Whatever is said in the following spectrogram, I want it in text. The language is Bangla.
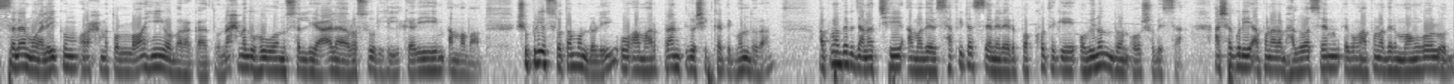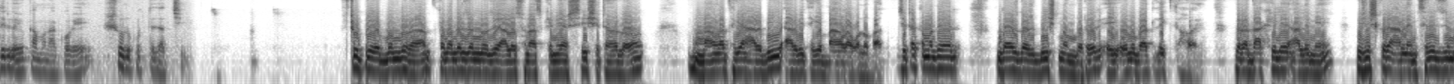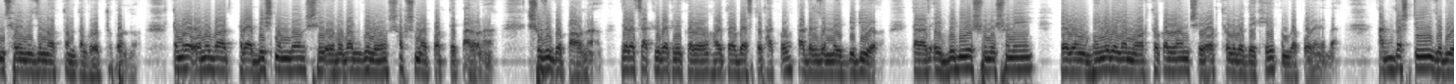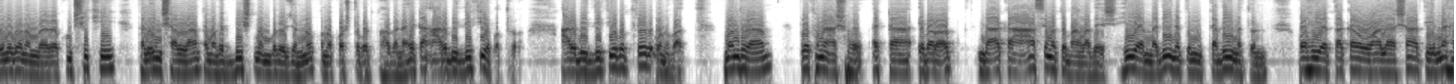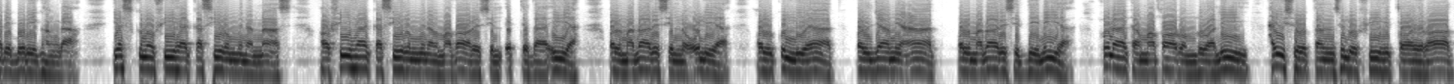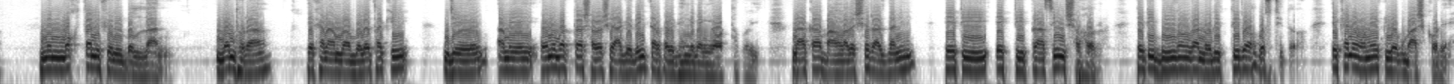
আসসালামু আলাইকুম রহমতুল্লাহি ওবরাকাত নাহমাদুহু অনুসল্লি আলা রসুলহিল করিম। আম্মাবাদ সুপ্রিয় শ্রোতা মণ্ডলী ও আমার প্রাণপ্রিয় শিক্ষার্থী বন্ধুরা, আপনাদের জানাচ্ছি আমাদের সাফিটাস চ্যানেলের পক্ষ থেকে অভিনন্দন ও শুভেচ্ছা। আশা করি আপনারা ভালো আছেন এবং আপনাদের মঙ্গল ও দীর্ঘায়ু কামনা করে শুরু করতে যাচ্ছি। সুপ্রিয় বন্ধুরা, তোমাদের জন্য যে আলোচনা আজকে নিয়ে আসছি, সেটা হলো বাংলা থেকে আরবি আরবি থেকে বাংলা অনুবাদ, যেটা তোমাদের দশ দশ বিশ নম্বরের এই অনুবাদ লিখতে হয়। যারা দাখিলে আলেমে, বিশেষ করে আলেম শ্রেণির জন্য অত্যন্ত গুরুত্বপূর্ণ। তোমরা অনুবাদ প্রায় বিশ নম্বর, সেই অনুবাদগুলো সবসময় পড়তে পারো না, সুযোগও পাও না। যারা চাকরি বাকরি করো, হয়তো ব্যস্ত থাকো, তাদের জন্য এই ভিডিও, তারা এই ভিডিও শুনে শুনে এবং ভেঙে ভেঙে আমি অর্থ করলাম, সেই অর্থগুলো দেখে তোমরা পড়ে নেবা। আট দশটি যদি অনুবাদ আমরা এরকম শিখি, তাহলে ইনশাল্লাহ তোমাদের বিশ নম্বরের জন্য কোনো কষ্ট করতে হবে না। এটা আরবি দ্বিতীয় পত্র। আরবি দ্বিতীয় পত্রের অনুবাদ। বন্ধুরা, প্রথমে আসো একটা এবারত ঢাকা আসিমাতু বাংলাদেশ হিয়া মদিনাতুন কাদিমাতুন ওহিয়া তাকাউ আলা শাতি নাহরে বুড়ি গঙ্গা ইয়াসকুনু ফিহা কাসীরুম মিনান নাস وفيها كثير من المدارس الابتدائية والمدارس العليا والكليات والجامعات والمدارس الدينية هناك مطار دولي حيث تنزل فيه طائرات من مختلف البلدان বন্ধুরা এখানে আমরা বলে থাকি যে আমি অনুবাদটা সরাসরি আগে দেই, তারপরে ভেঙে ভেঙে অর্থ করি। ঢাকা, বাংলাদেশের রাজধানী, এটি একটি প্রাচীন শহর। এটি বুড়িগঙ্গা নদীর তীরে অবস্থিত। এখানে অনেক লোক বাস করে।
